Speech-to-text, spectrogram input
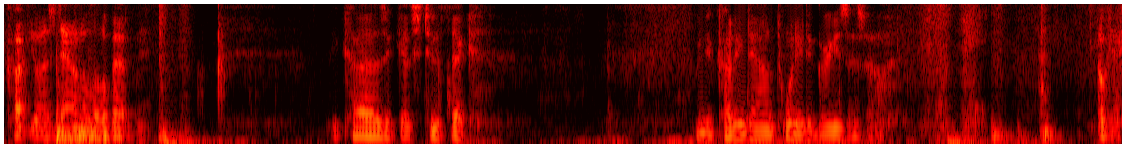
cut yours down a little bit because it gets too thick when you're cutting down 20 degrees or so. Okay,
